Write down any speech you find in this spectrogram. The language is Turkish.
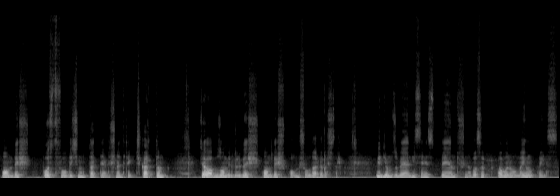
15 pozitif olduğu için mutlak değer dışına direkt çıkarttım. Cevabımız 11 bölü 5 15 olmuş oldu arkadaşlar. Videomuzu beğendiyseniz beğen tuşuna basıp abone olmayı unutmayınız.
